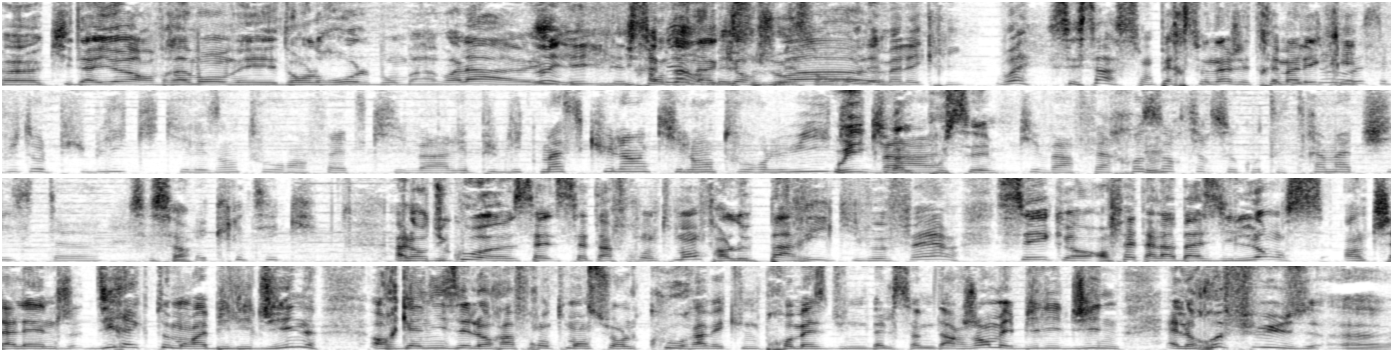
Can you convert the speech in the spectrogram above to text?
euh, qui d'ailleurs vraiment, mais dans le rôle, bon bah voilà, euh, Non, il, il, est- il est il très s'en bien, donne à mais, cœur son- mais joie. son rôle est mal écrit. Ouais, c'est ça, son personnage est très C'est mal plutôt- écrit. C'est plutôt le public qui les entoure en fait, qui va, les publics masculins qui l'entourent lui, Oui, qui va le pousser, qui va faire ressortir ce côté très machiste euh, c'est ça. et critique. Alors du coup, euh, cet affrontement, enfin le pari qu'il veut faire, c'est qu'en fait à la base il lance un challenge directement à Billie Jean, organiser leur affrontement sur le court avec une promesse d'une belle somme d'argent, mais Billie Jean, elle refuse euh,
